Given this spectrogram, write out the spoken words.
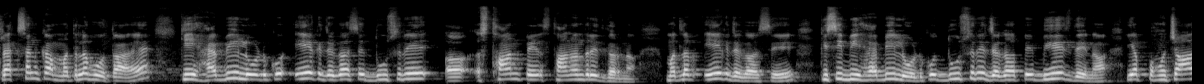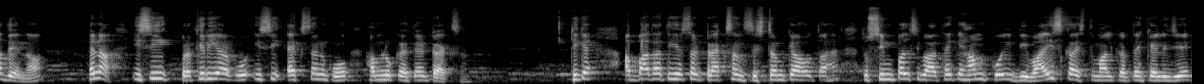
ट्रैक्शन का मतलब होता है कि हैवी लोड को एक जगह से दूसरे स्थान पे स्थानांतरित करना। मतलब एक जगह से किसी भी हैवी लोड को दूसरे जगह पे भेज देना या पहुँचा देना, है ना? इसी प्रक्रिया को, इसी एक्शन को हम लोग कहते हैं ट्रैक्शन ठीक है? अब बात आती है, सर ट्रैक्शन सिस्टम क्या होता है? तो सिंपल सी बात है कि हम कोई डिवाइस का इस्तेमाल करते हैं। कह लीजिए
